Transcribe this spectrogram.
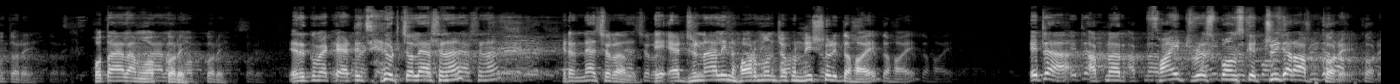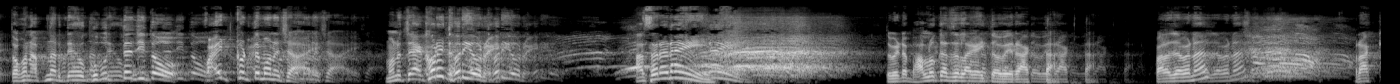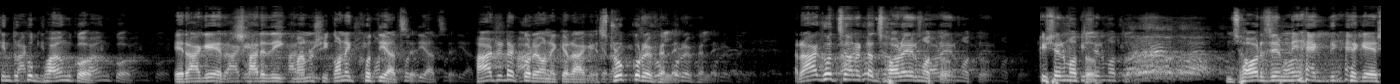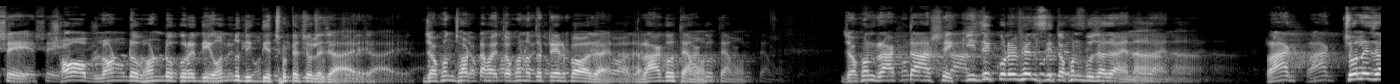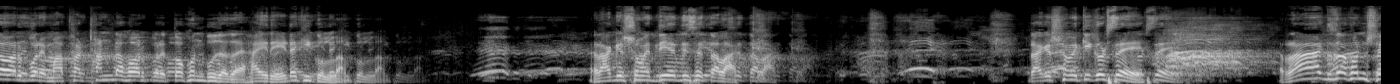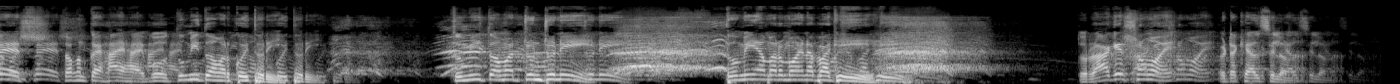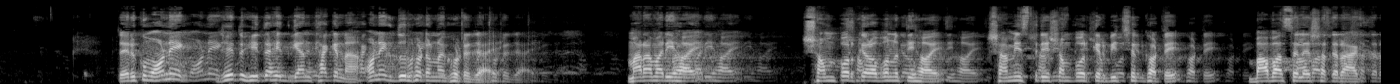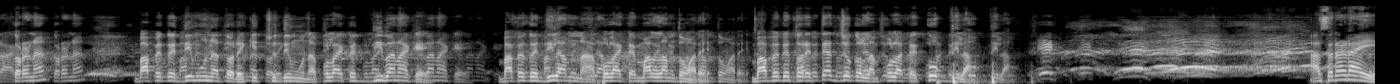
হোতায়ালামো করে। এরকম একটা অ্যাটিটিউড চলে আসে না? এটা ন্যাচারাল এই অ্যাড্রেনালিন হরমোন যখন নিঃসরিত হয় এটা আপনার ফাইট রেসপন্স কে ট্রিগার আপ করে। তখন আপনার দেহ খুব উত্তেজিত ফাইট করতে মনে চায়। মনে চায়। এখনই ধরি ওরে। আছে না নাই? তো এটা ভালো কাজে লাগাইতে হবে রাগটা। পারা যাবে না? রাগ কিন্তু খুব ভয়ঙ্কর। এর রাগের শারীরিক মানসিক অনেক ক্ষতি আছে। হার্ট অ্যাটাক করে অনেকে রাগে স্ট্রোক করে ফেলে। রাগ। হচ্ছে অনেকটা ঝড়ের মতো। কিসের মতো? ঝড় যেমনি একদিক থেকে এসে সব লন্ড ভন্ড করে দিয়ে অন্য দিক দিয়ে ছুটে চলে যায়। যখন ঝড়টা হয় তখনও তো টের পাওয়া যায় না। রাগও তেমন। যখন রাগটা আসে কি যে করে ফেলছি তখন বোঝা যায় না। রাগ রাগ চলে যাওয়ার পরে, মাথা ঠান্ডা হওয়ার পরে তখন বোঝা যায় হাই রে, এটা কি করলাম? রাগের সময় দিয়ে দিছে তালাক। রাগের সময় কি করছে? রাগ যখন শেষ, তখন কয়, হায় হায়, বউ, তুমি তো আমার কৈতরি। তুমি তো আমার টুনটুনি। তুমি আমার ময়না পাখি। তো রাগের সময় ওটা খেয়াল ছিল না। তো এরকম অনেক, যেহেতু হিতাহিত জ্ঞান থাকে না, অনেক দুর্ঘটনা ঘটে যায়। মারামারি হয়, সম্পর্কের অবনতি হয়, স্বামী স্ত্রী সম্পর্কের বিচ্ছেদ ঘটে, বাবা ছেলের সাথে রাগ করে না? বাপে কই দিমু না তোরে, কিচ্ছু দিমু না পোলায় কই দিবা না কে বাপে কই দিলাম না। পোলায় কই মারলাম তোমারে। বাপে কই তোরে ত্যায্য করলাম। পোলা কই কোপ দিলাম দিলাম। আছে না নাই?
